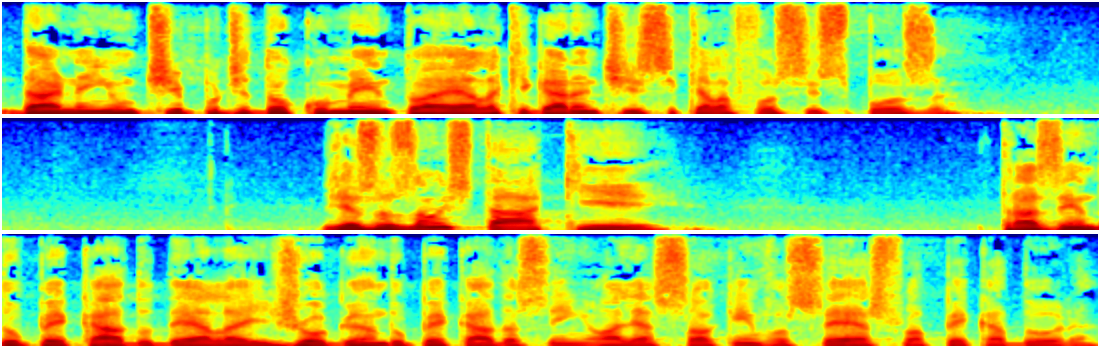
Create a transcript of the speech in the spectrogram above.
dar nenhum tipo de documento a ela que garantisse que ela fosse esposa. Jesus não está aqui trazendo o pecado dela e jogando o pecado assim: olha só quem você é, sua pecadora.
